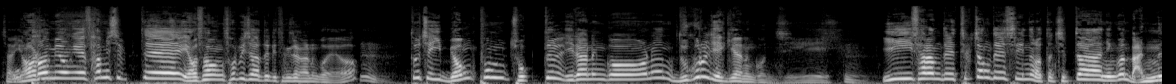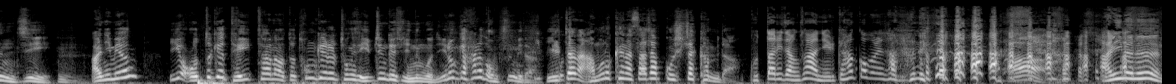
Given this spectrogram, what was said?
자, 여러 명의 30대 여성 소비자들이 등장하는 거예요. 도대체 이 명품 족들이라는 거는 누구를 얘기하는 건지, 이 사람들이 특정될 수 있는 어떤 집단인 건 맞는지, 아니면 이게 어떻게 데이터나 어떤 통계를 통해서 입증될 수 있는 건지, 이런 게 하나도 없습니다. 일단 아무렇게나 싸잡고 시작합니다. 보따리 장소 아니 이렇게 한꺼번에 사면은. 아 니면은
